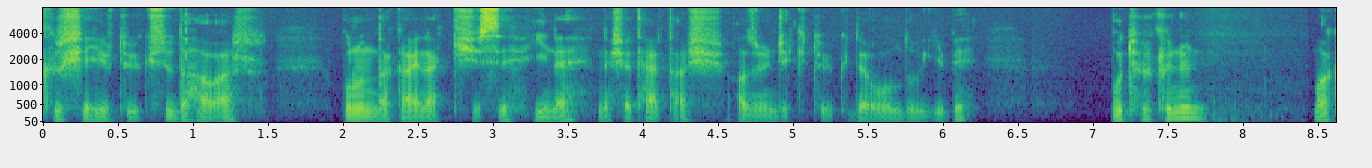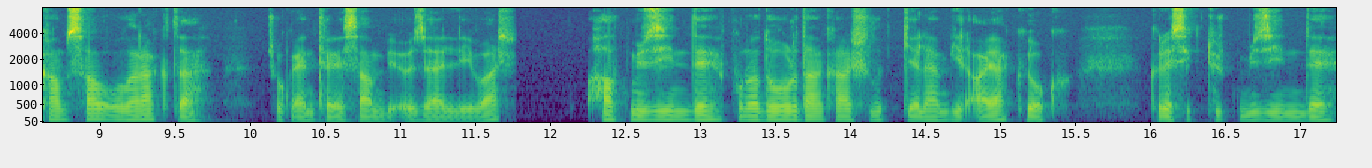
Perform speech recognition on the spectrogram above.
Kırşehir türküsü daha var. Bunun da kaynak kişisi yine Neşet Ertaş, az önceki türküde olduğu gibi. Bu türkünün makamsal olarak da çok enteresan bir özelliği var. Halk müziğinde buna doğrudan karşılık gelen bir ayak yok. Klasik Türk müziğinde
